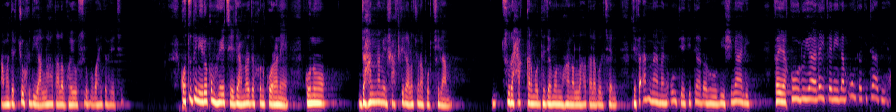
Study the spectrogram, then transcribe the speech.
আমাদের চোখ দিয়ে আল্লাহ তালা ভয়ে অশ্রু প্রবাহিত হয়েছে? কতদিন এরকম হয়েছে যে আমরা যখন কোরআনে কোনো জাহান্নামের শাস্তির আলোচনা পড়ছিলাম সুরা হাক্কার মধ্যে যেমন মহান আল্লাহ তালা বলছেন যে মান উতে কিতাবাহু বি শিমালি ফয়াকুল ইয়ালাইতানিলাম উতা কিতাবিয়া।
